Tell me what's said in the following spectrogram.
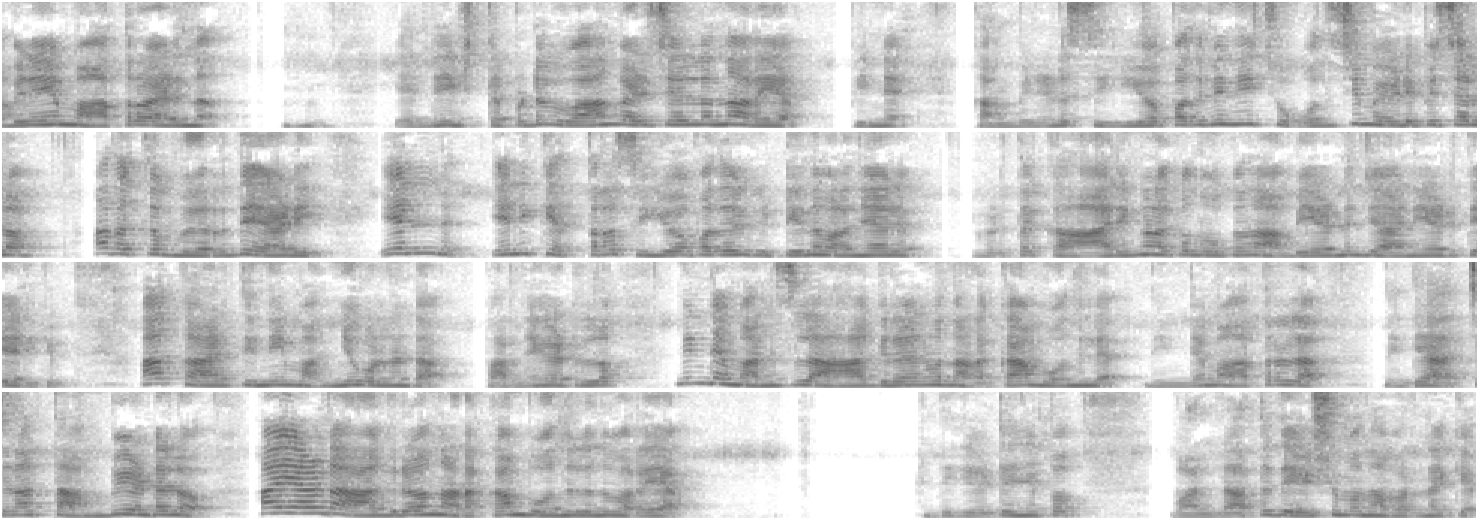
അഭിനയം മാത്രമായിരുന്നു. എന്നെ ഇഷ്ടപ്പെട്ട് വിവാഹം കഴിച്ചല്ലെന്ന് അറിയാം. പിന്നെ കമ്പനിയുടെ സിഇഒ പദവി നീ ചോദിച്ച് മേടിപ്പിച്ചല്ലോ. അതൊക്കെ വെറുതെ ആടി. എൻ എനിക്ക് എത്ര സിഇഒ പദവി കിട്ടിയെന്ന് പറഞ്ഞാലും ഇവിടുത്തെ കാര്യങ്ങളൊക്കെ നോക്കുന്ന അഭിയേട്ടനും ജാനിയടുത്തെ ആയിരിക്കും ആ കാര്യത്തിൽ നീ മഞ്ഞു കൊള്ളണ്ട. പറഞ്ഞു കേട്ടല്ലോ? നിന്റെ മനസ്സിലെ ആഗ്രഹങ്ങൾ നടക്കാൻ പോകുന്നില്ല. നിന്റെ മാത്രല്ല നിന്റെ അച്ഛൻ ആ തമ്പി ഉണ്ടല്ലോ. അയാളുടെ ആഗ്രഹം നടക്കാൻ പോകുന്നില്ലെന്ന് പറയാം. ഇത് കേട്ട് കഴിഞ്ഞപ്പം വല്ലാത്ത ദേഷ്യം വന്ന് അപർണയ്ക്ക്.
